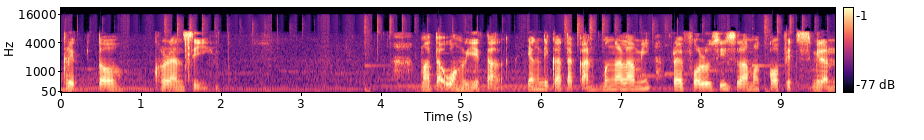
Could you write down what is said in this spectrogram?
cryptocurrency, mata uang digital yang dikatakan mengalami revolusi selama COVID-19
